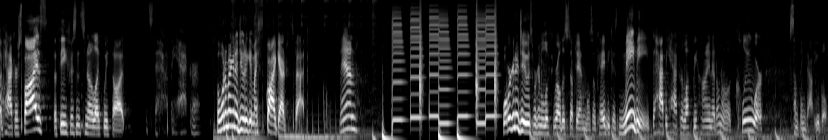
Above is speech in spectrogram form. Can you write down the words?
Dog, hacker spies. The thief isn't Snow like we thought. It's the happy hacker. But what am I gonna do to get my spy gadgets back? Man. What we're gonna do is we're gonna look through all the stuffed animals, okay? Because maybe the happy hacker left behind, I don't know, a clue or something valuable.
